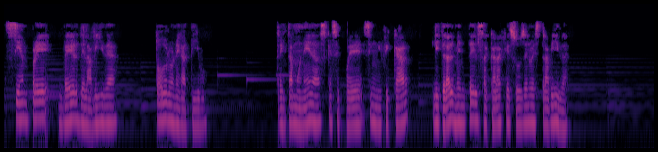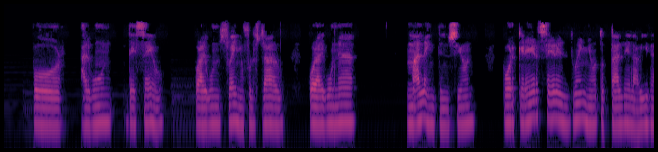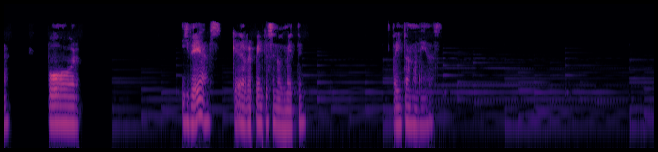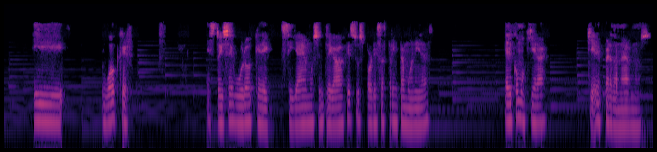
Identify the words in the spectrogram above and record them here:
siempre ver de la vida todo lo negativo. Treinta monedas que se puede significar literalmente el sacar a Jesús de nuestra vida por algún deseo, por algún sueño frustrado, por alguna mala intención, por querer ser el dueño total de la vida, por ideas que de repente se nos meten. 30 monedas. Y Walker, estoy seguro que si ya hemos entregado a Jesús por esas 30 monedas, Él como quiera quiere perdonarnos.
